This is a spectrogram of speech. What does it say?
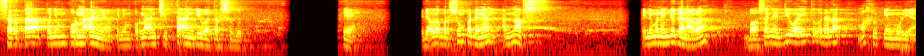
serta penyempurnaannya penyempurnaan ciptaan jiwa tersebut Ya. Jadi Allah bersumpah dengan an-nafs. Ini menunjukkan apa? Bahwasanya jiwa itu adalah makhluk yang mulia.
